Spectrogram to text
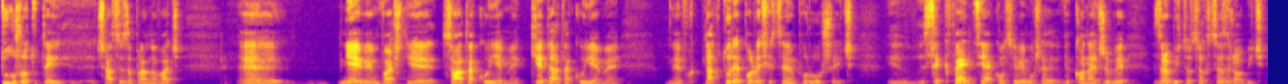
dużo tutaj trzeba sobie zaplanować. E, nie wiem, właśnie co atakujemy, kiedy atakujemy, na które pole się chcemy poruszyć, e, sekwencję, jaką sobie muszę wykonać, żeby zrobić to, co chcę zrobić.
